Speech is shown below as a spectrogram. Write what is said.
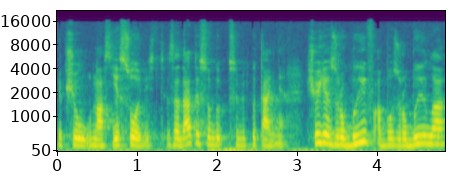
якщо у нас є совість, задати собі, собі питання, що я зробив або зробила,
